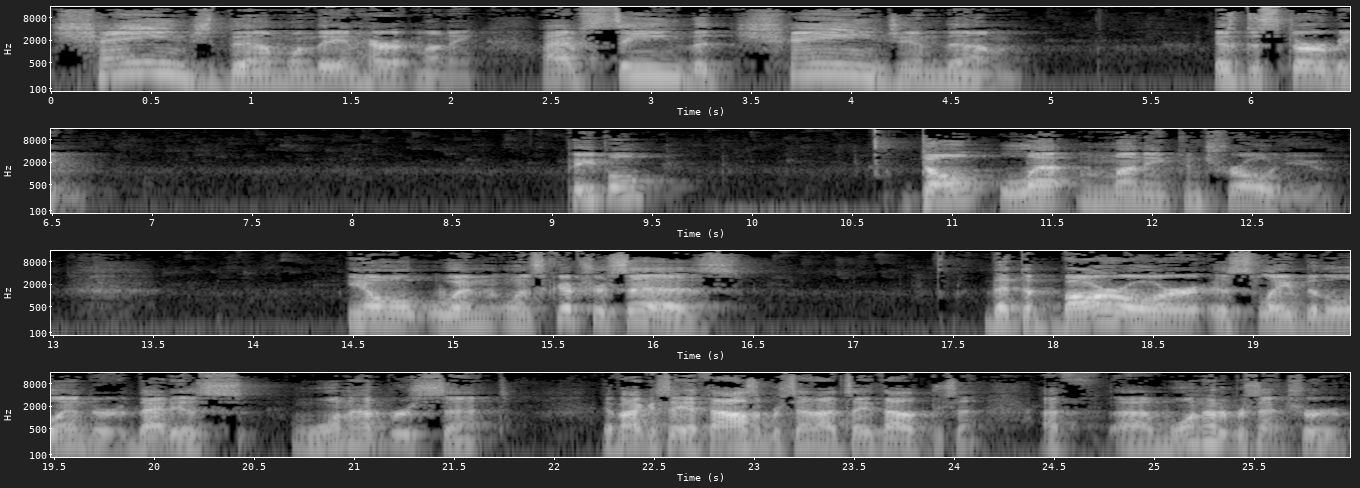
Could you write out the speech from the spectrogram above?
change them when they inherit money. I have seen the change in them is disturbing. People, don't let money control you. You know, when, when scripture says that the borrower is slave to the lender, that is 100%. If I could say 1,000%, I'd say 1,000%. Uh, 100% true.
